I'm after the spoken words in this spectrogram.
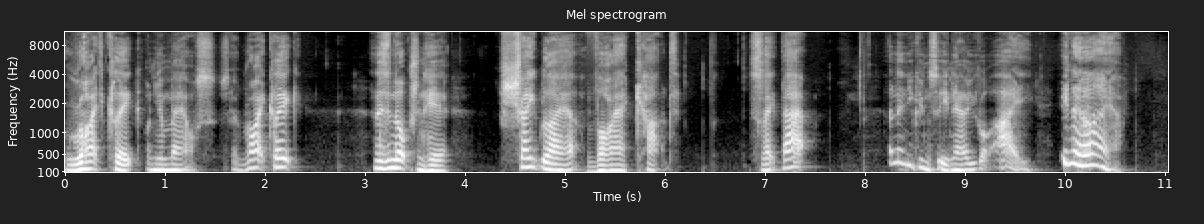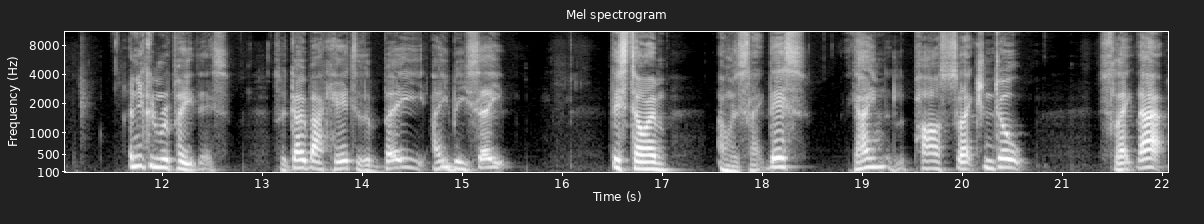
right click on your mouse. So right click, and there's an option here, shape layer via cut. Select that, and then you can see now you've got A in a layer. And you can repeat this. So go back here to the B, ABC. This time I'm going to select this. Again, the path selection tool. Select that.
